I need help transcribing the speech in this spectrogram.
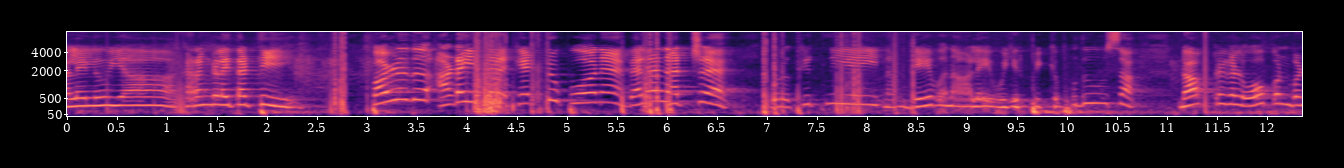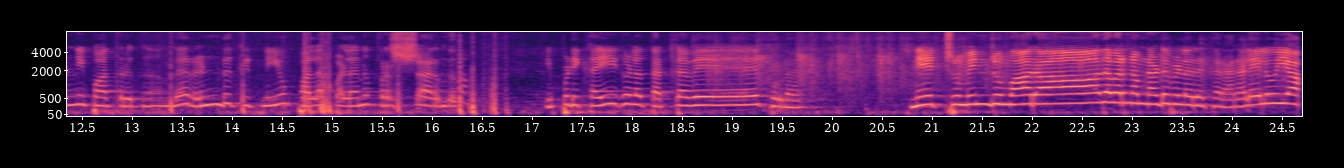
அலையூயா கரங்களை தட்டி. பழுது அடைந்த கெட்டு போன பலனற்ற ஒரு கிட்னியை நம் தேவனாலே உயிர்ப்பிக்க புதுசா டாக்டர்கள் ஓப்பன் பண்ணி பார்த்துருக்காங்க. ரெண்டு கிட்னியும் பல பலன்னு ஃப்ரெஷ்ஷாக இருந்துதான் இப்படி கைகளை தட்டவே கூடாது. நேற்றும் இன்றும் மாறாதவர் நம் நடுவில் இருக்கிறார். அலையலூயா.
